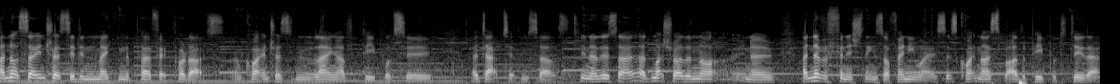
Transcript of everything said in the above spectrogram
I'm not so interested in making the perfect products. I'm quite interested in allowing other people to adapt it themselves. You know, I'd much rather not, you know, I'd never finish things off anyway, so it's quite nice for other people to do that.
